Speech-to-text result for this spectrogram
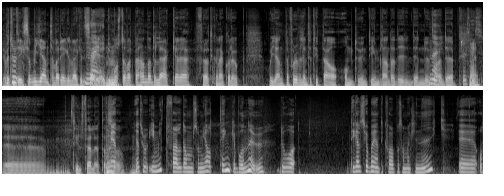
Jag vet inte liksom egentligen vad regelverket Nej. säger. Du Mm. måste ha varit behandlande läkare för att kunna kolla upp. Och egentligen får du väl inte titta om du inte är inblandad i det nuvarande Precis. eh, tillfället. Men Alltså, mm. Jag tror i mitt fall, de som jag tänker på nu, då... Dels jobbar jag inte kvar på samma klinik. Eh, och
